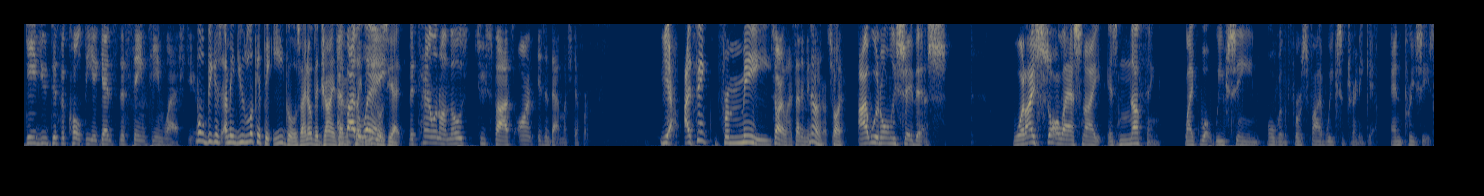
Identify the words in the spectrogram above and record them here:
gave you difficulty against the same team last year. well, because I mean, you look at the Eagles. I know the Giants and haven't by the played the way, Eagles yet. the talent on those two spots aren't isn't that much different. Yeah, I think for me, Sorry, Lance, I didn't mean to interrupt it's fine. I would only say this. What I saw last night is nothing like what we've seen over the first five weeks of training camp and preseason.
